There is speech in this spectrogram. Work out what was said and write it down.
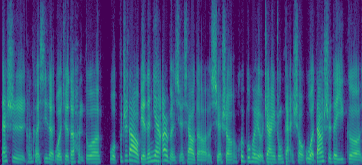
但是很可惜的，我觉得很多我不知道别的念二本学校的学生会不会有这样一种感受。我当时的一个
